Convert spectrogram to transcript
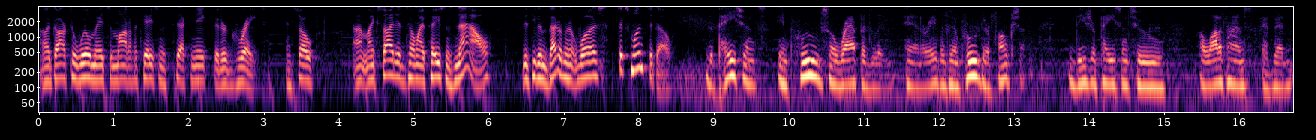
uh Dr. Will made some modifications to the technique that are great. And so I'm excited to tell my patients now that it's even better than it was six months ago. The patients improve so rapidly and are able to improve their function. These are patients who a lot of times have had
